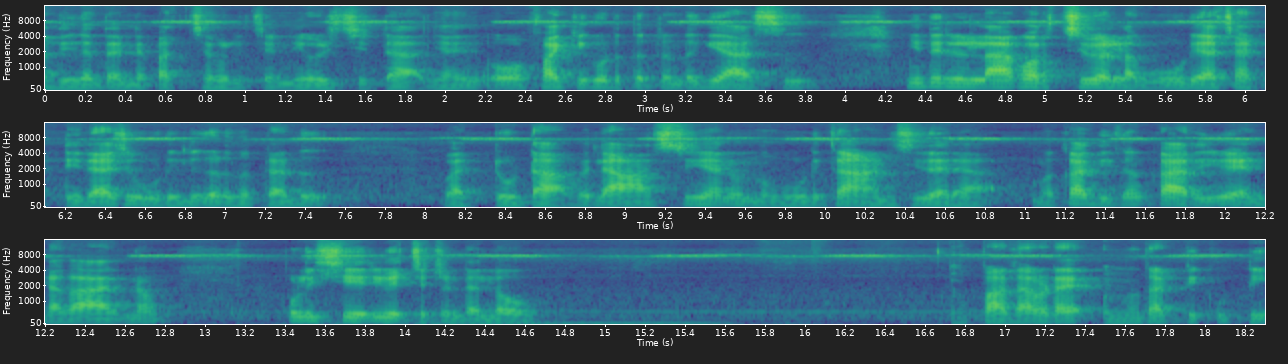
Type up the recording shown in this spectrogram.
അധികം തന്നെ പച്ച വെളിച്ചെണ്ണ ഒഴിച്ചിട്ടാ. ഞാൻ ഓഫാക്കി കൊടുത്തിട്ടുണ്ട് ഗ്യാസ്. ഇതിലുള്ള ആ കുറച്ച് വെള്ളം കൂടി ആ ചട്ടിയിൽ ആ ചൂടിൽ കിടന്നിട്ടാണ്ട് വറ്റൂട്ടാ അപ്പോൾ ലാസ്റ്റ് ഞാൻ ഒന്നും കൂടി കാണിച്ചു തരാം. നമുക്ക് അധികം കറി വേണ്ട. കാരണം പുളിശ്ശേരി വെച്ചിട്ടുണ്ടല്ലോ. അപ്പോൾ അതവിടെ ഒന്ന് തട്ടിക്കുട്ടി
